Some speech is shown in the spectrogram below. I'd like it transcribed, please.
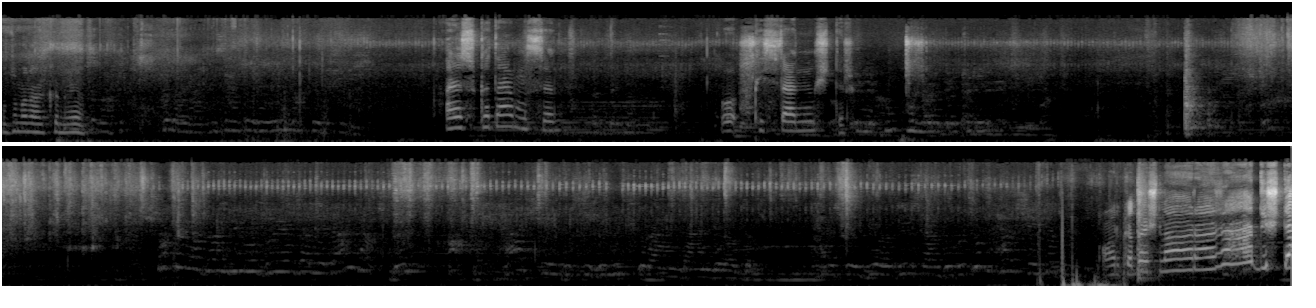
O zaman arkana yap. Anne su katar mısın? O pislenmiştir. Arkadaşlar ara düştüm.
